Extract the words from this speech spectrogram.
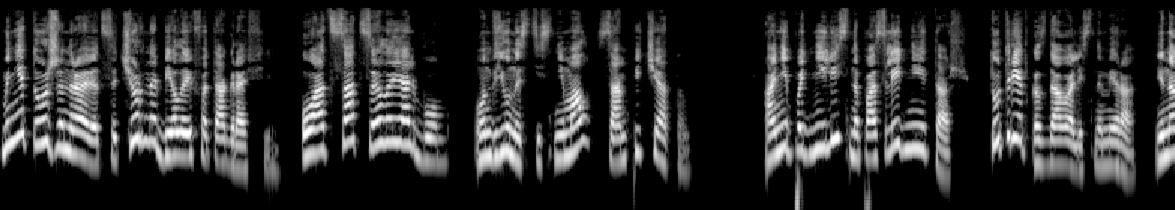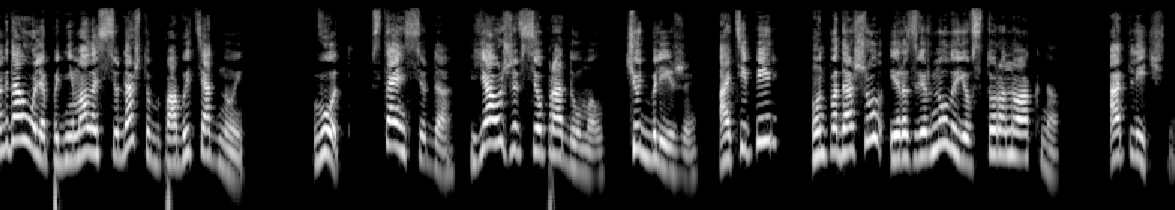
Мне тоже нравятся черно-белые фотографии. У отца целый альбом. Он в юности снимал, сам печатал. Они поднялись на последний этаж. Тут редко сдавались номера. Иногда Оля поднималась сюда, чтобы побыть одной. Вот, встань сюда. Я уже все продумал. Чуть ближе. А теперь он подошел и развернул ее в сторону окна. Отлично.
